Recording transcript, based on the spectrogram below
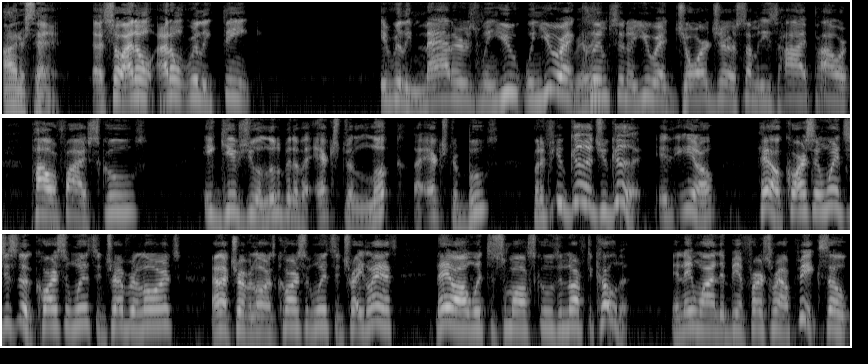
I understand. Uh, so I don't I don't really think it really matters when you when you're at really? Clemson or you're at Georgia or some of these high power Power Five schools. It gives you a little bit of an extra look, an extra boost. But if you're good, you're good. It, you know, hell, Carson Wentz. Just look, Carson Wentz and Trevor Lawrence. Uh, not Trevor Lawrence, Carson Wentz and Trey Lance. They all went to small schools in North Dakota, and they wound up being first round picks. So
